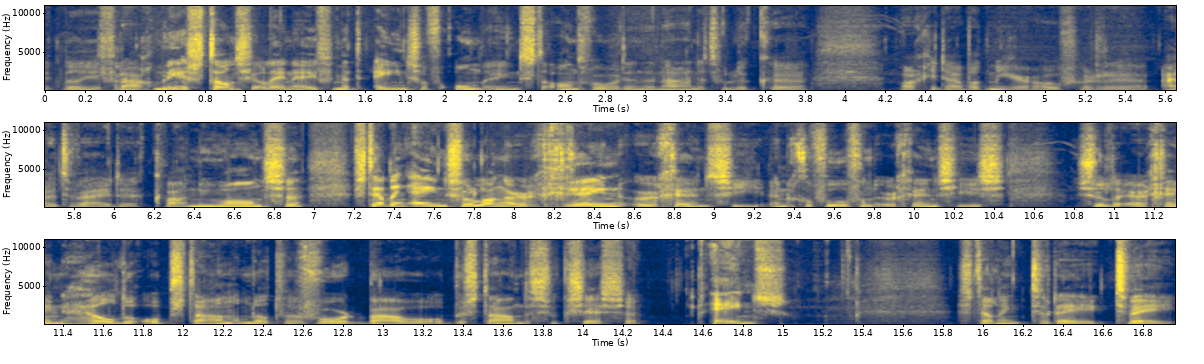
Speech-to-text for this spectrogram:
ik wil je vragen om in eerste instantie alleen even met eens of oneens te antwoorden. En daarna natuurlijk uh, mag je daar wat meer over uh, uitweiden qua nuance. Stelling 1. Zolang er geen urgentie en gevoel van urgentie is, zullen er geen helden opstaan, omdat we voortbouwen op bestaande successen. Eens. Stelling 2.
